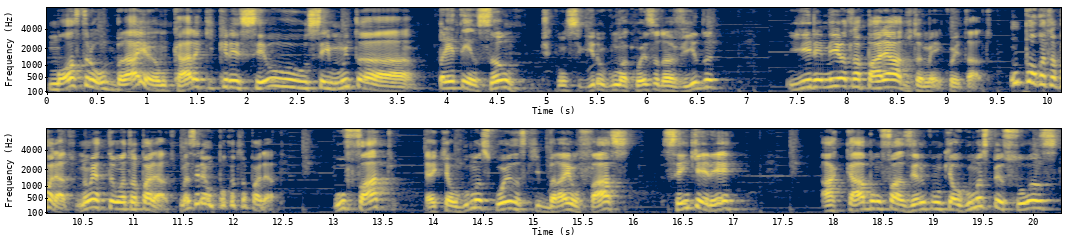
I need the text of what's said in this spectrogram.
mostra o Brian, um cara que cresceu sem muita pretensão de conseguir alguma coisa da vida. E ele é meio atrapalhado também, coitado. Um pouco atrapalhado, não é tão atrapalhado, mas ele é um pouco atrapalhado. O fato é que algumas coisas que Brian faz, sem querer, acabam fazendo com que algumas pessoas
